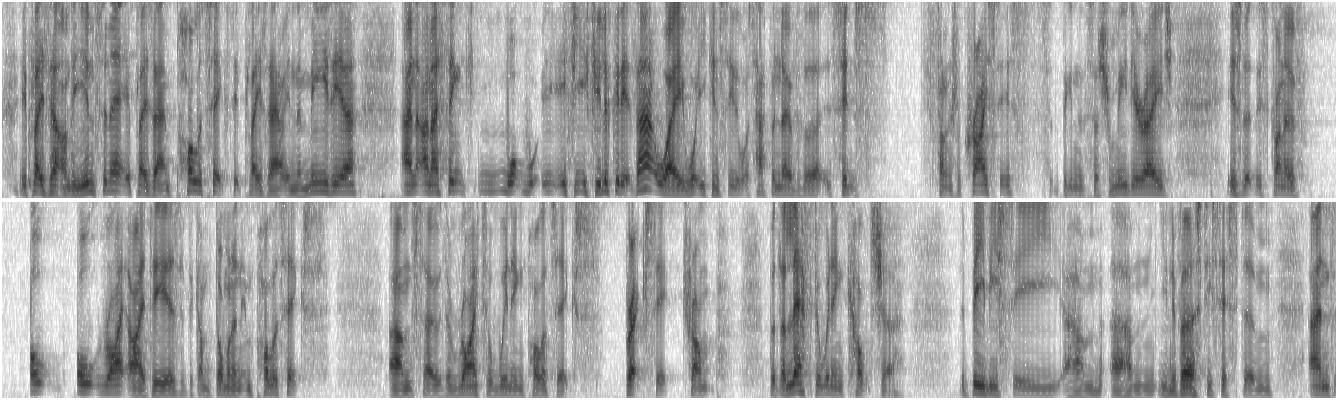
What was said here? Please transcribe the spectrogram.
it plays out on the internet. It plays out in politics. It plays out in the media. And, and I think what, if, you, if you look at it that way, what you can see that what's happened over the, since financial crisis, beginning of the social media age, is that this kind of alt-right ideas have become dominant in politics. Um, so the right are winning politics, Brexit, Trump, but the left are winning culture. The BBC, um, um, university system, and,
